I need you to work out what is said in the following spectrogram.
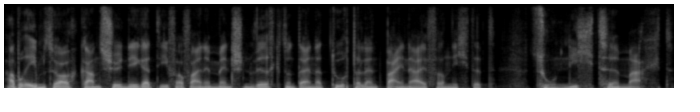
aber ebenso auch ganz schön negativ auf einen Menschen wirkt und ein Naturtalent beinahe vernichtet, zunichte macht.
